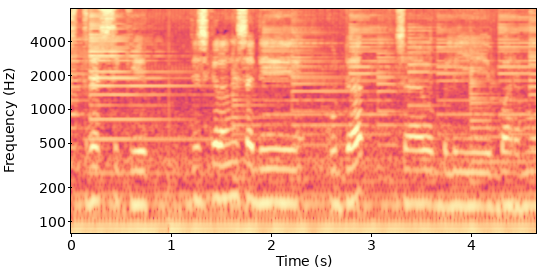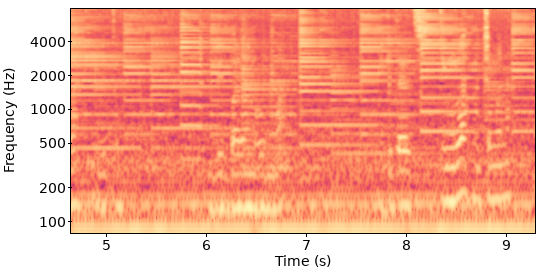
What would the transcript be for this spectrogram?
stres sedikit. Jadi sekarang ini saya di Kudat, saya beli barang lah gitu. Beli barang rumah. Kita setting lah macam mana.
